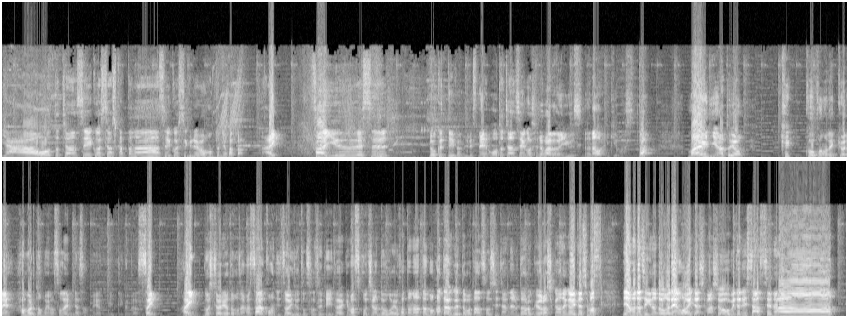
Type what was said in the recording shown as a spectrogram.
いやー、オートちゃん成功してほしかったなー成功してくれれば本当によかった。はい。さあ、US6 っていう感じですね。オートちゃん成功すれば US7 はいけました。前にあと4。結構このデッキはね、ハマると思いますので、皆さんもやってみてください。はい。ご視聴ありがとうございました。本日は以上とさせていただきます。こちらの動画が良かったなと思う方はグッドボタン、そしてチャンネル登録よろしくお願いいたします。ではまた次の動画でお会いいたしましょう。ベタでした。さよなら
